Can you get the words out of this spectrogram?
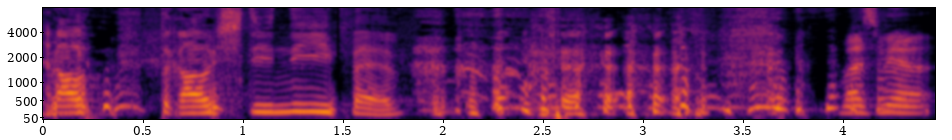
Trau, traust die nie, Fab. was mir,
